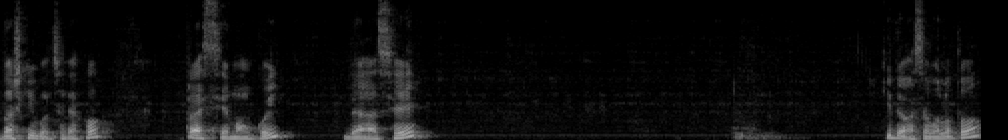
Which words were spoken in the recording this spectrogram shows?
দশ কি বলছে দেখো? প্রায় সেম অঙ্কই দেওয়া আছে। কি দেওয়া আছে বলো তো?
